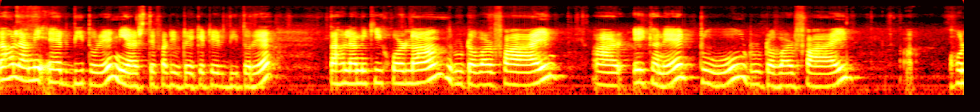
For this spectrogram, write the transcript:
তাহলে আমি এর ভিতরে নিয়ে আসতে পারি ব্র্যাকেটের ভিতরে। তাহলে আমি কি করলাম? রুট ওভার ফাইভ আর এইখানে two root over five whole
